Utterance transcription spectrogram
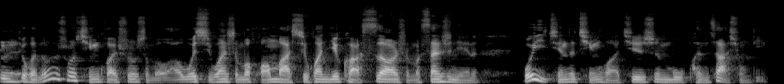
嗯，就很多人说情怀，说什么啊，我喜欢什么皇马，喜欢尼卡斯尔什么三十年的。我以前的情怀其实是姆彭萨兄弟。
